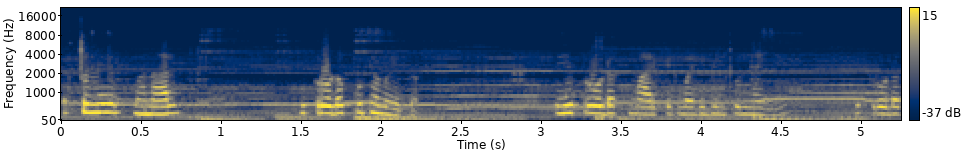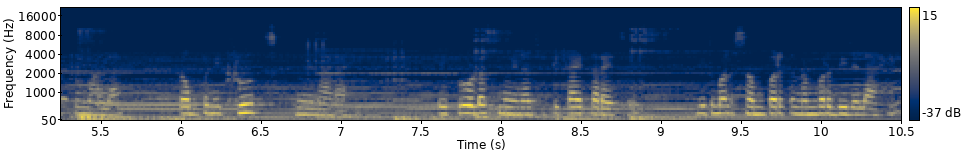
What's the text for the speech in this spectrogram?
तर तुम्ही म्हणाल हे प्रोडक्ट कुठं मिळतं? हे प्रोडक्ट मार्केटमध्ये बिलकुल नाही आहे हे प्रोडक्ट तुम्हाला कंपनी थ्रूच मिळणार आहे. हे प्रोडक्ट मिळण्यासाठी काय करायचं मी तुम्हाला संपर्क नंबर दिलेला आहे.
